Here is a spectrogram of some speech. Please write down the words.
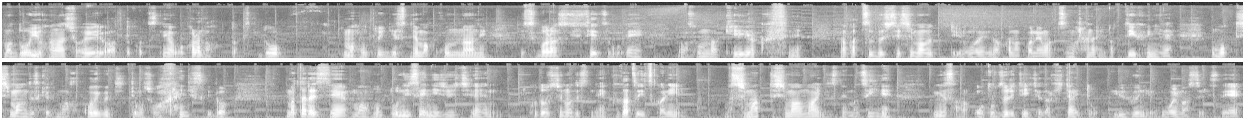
まあ、どういう話し合いがあったかですね、わからなかったんですけど、まあ、本当にですね、まあ、こんなね、素晴らしい施設をね、まあ、そんな契約でね、なんか潰してしまうっていうのがね、なかなかね、まあ、つまらないなっていうふうにね、思ってしまうんですけど、まあ、ここで愚痴言ってもしょうがないんですけど、まあ、ただですね、まあ、本当2021年、今年のですね、9月5日に、ま閉まってしまう前にですね、まあ、ぜひね、皆さん訪れていただきたいというふうに思いましてですね、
